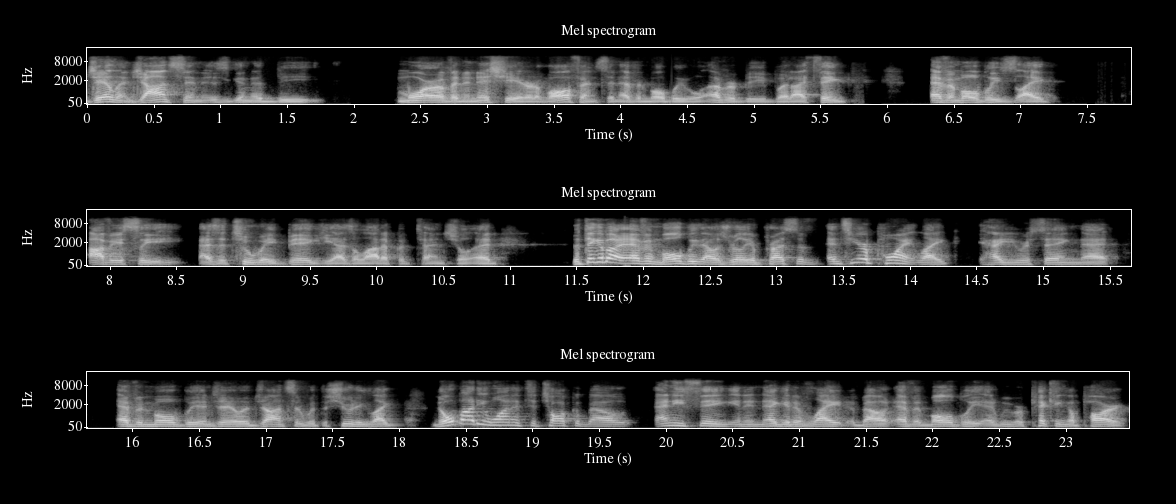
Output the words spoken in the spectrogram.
Jalen Johnson is going to be more of an initiator of offense than Evan Mobley will ever be. But I think Evan Mobley's like, obviously, as a two way big, he has a lot of potential. And the thing about Evan Mobley that was really impressive, and to your point, like how you were saying that Evan Mobley and Jalen Johnson with the shooting, like nobody wanted to talk about anything in a negative light about Evan Mobley. And we were picking apart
